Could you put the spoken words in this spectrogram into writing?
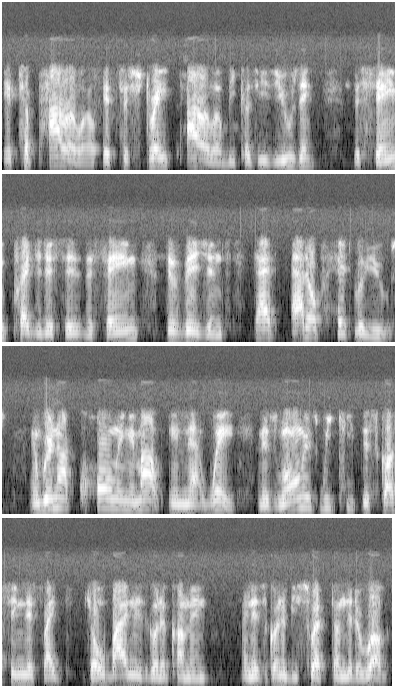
It's a parallel. It's a straight parallel because he's using the same prejudices, the same divisions that Adolf Hitler used. And we're not calling him out in that way. And as long as we keep discussing this like Joe Biden is going to come in and it's going to be swept under the rug,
